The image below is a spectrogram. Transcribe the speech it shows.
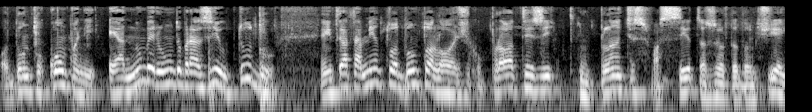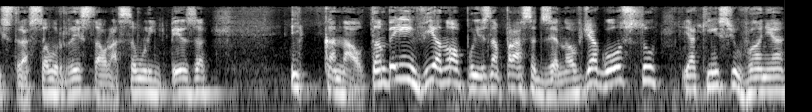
Odonto Company é a número um do Brasil. Tudo em tratamento odontológico: prótese, implantes, facetas, ortodontia, extração, restauração, limpeza e canal. Também em Vianópolis, na Praça 19 de Agosto, e aqui em Silvânia,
